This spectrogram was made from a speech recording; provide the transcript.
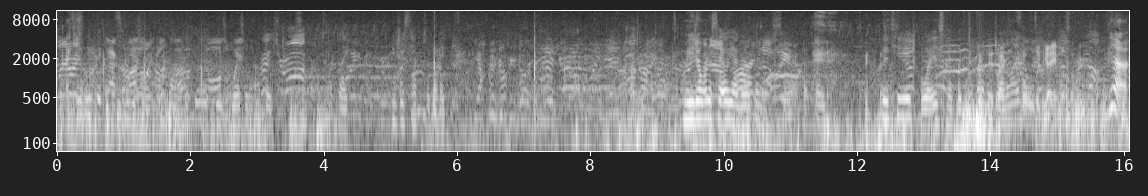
I can't believe they got somebody from Alpha. I feel boys are the uppers. Like, you just have to, like. I mean, you don't want to say, oh, yeah, go out there and swear, but like, the teenage boys have like a ton of They'd like call the game or something. Yeah.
